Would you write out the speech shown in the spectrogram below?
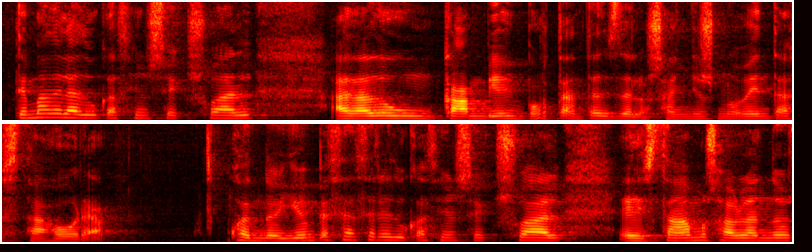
El tema de la educación sexual ha dado un cambio importante desde los años 90 hasta ahora cuando yo empecé a hacer educación sexual eh, estábamos hablando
